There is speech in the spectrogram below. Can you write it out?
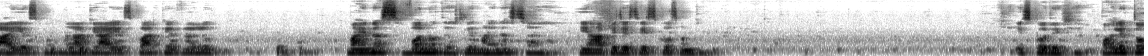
आई स्क्वायर हालाँकि आई स्क्वायर के वैल्यू माइनस वन होता है, इसलिए माइनस चार। यहाँ पे जैसे इसको समझो। इसको देखिए। पहले तो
